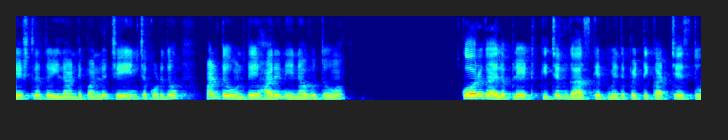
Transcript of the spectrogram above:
గెస్ట్లతో ఇలాంటి పనులు చేయించకూడదు. అంటూ ఉంటే హరిని నవ్వుతూ కూరగాయల ప్లేట్ కిచెన్ గాస్కెట్ మీద పెట్టి కట్ చేస్తూ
